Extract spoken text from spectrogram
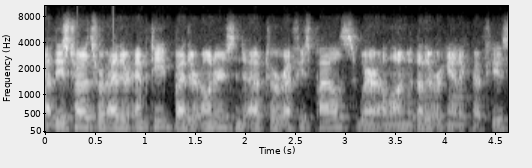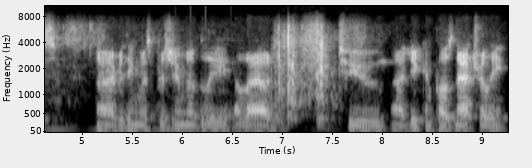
Uh, these toilets were either emptied by their owners into outdoor refuse piles, where, along with other organic refuse, uh, everything was presumably allowed to uh, decompose naturally,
